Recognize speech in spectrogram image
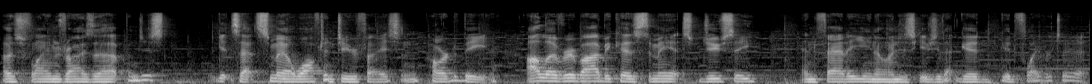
those flames rise up and just gets that smell wafting to your face and hard to beat. I love ribeye because to me it's juicy and fatty, you know, and just gives you that good, good flavor to it.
